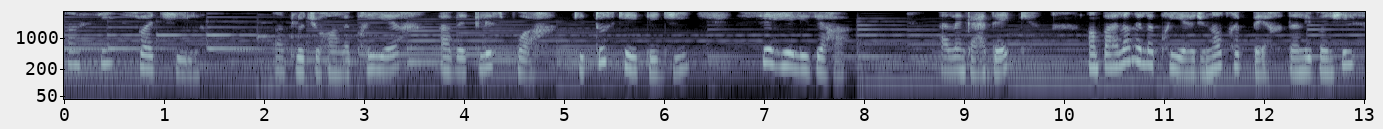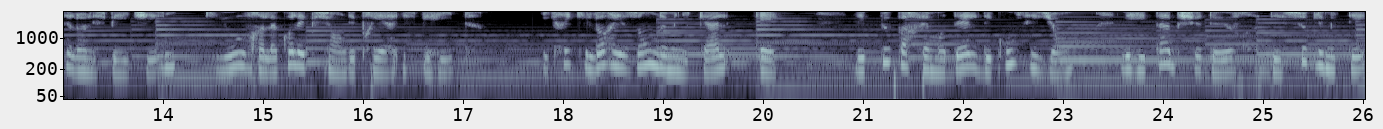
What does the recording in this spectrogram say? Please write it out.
Ainsi soit-il. En clôturant la prière avec l'espoir que tout ce qui a été dit se réalisera. Alain Kardec, en parlant de la prière du Notre Père dans l'Évangile selon le spiritisme, qui ouvre la collection des prières spirites, écrit que l'oraison dominicale est les plus parfaits modèles de concision, véritable chef-d'œuvre de sublimité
